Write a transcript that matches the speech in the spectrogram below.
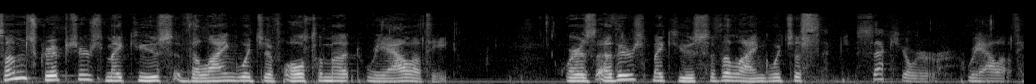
Some scriptures make use of the language of ultimate reality, whereas others make use of the language of secular reality.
